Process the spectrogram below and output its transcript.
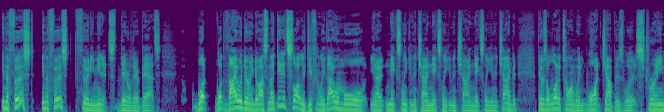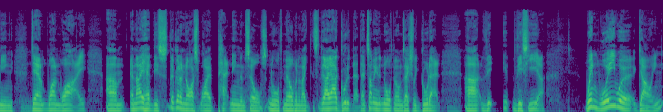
in the first in the first thirty minutes there or thereabouts. What what they were doing to us, and they did it slightly differently. They were more, you know, next link in the chain, next link in the chain, next link in the chain. But there was a lot of time when white jumpers were streaming down one way. Um, and they had this. They've got a nice way of patterning themselves, North Melbourne, and they they are good at that. That's something that North Melbourne's actually good at uh, the, this year. When we were going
